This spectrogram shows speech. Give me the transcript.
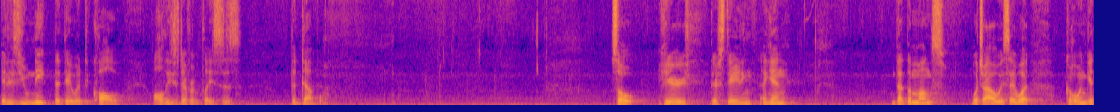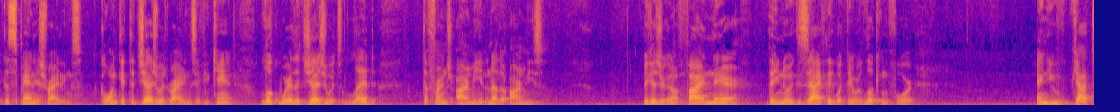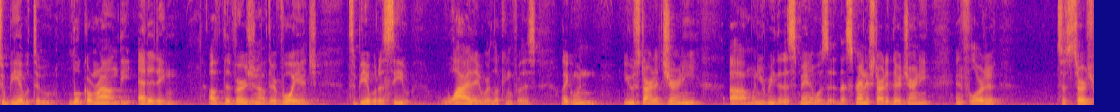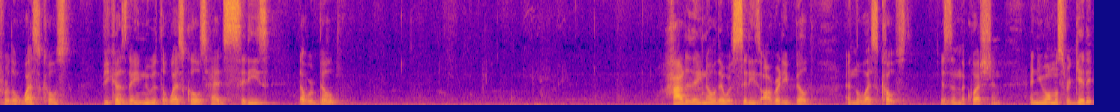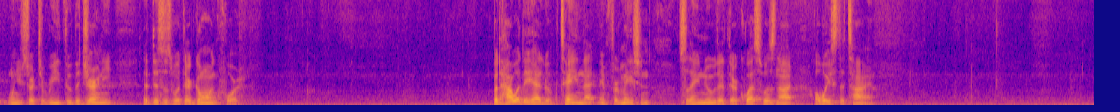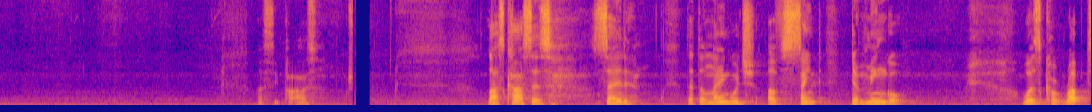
It is unique that they would call all these different places the devil. So here they're stating again that the monks, which I always say, what? Go and get the Spanish writings. Go and get the Jesuit writings if you can. Look where the Jesuits led the French army and other armies. Because you're going to find there, they knew exactly what they were looking for. And you've got to be able to look around the editing of the version of their voyage to be able to see why they were looking for this. Like when you start a journey, um, when you read that the Spanish was it, the Spanish started their journey in Florida to search for the West Coast because they knew that the West Coast had cities that were built. How do they know there were cities already built in the West Coast? Is in the question. And you almost forget it when you start to read through the journey that this is what they're going for. But how would they have obtained that information so they knew that their quest was not a waste of time? Let's see, pause. Las Casas said that the language of Saint Domingo was corrupt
